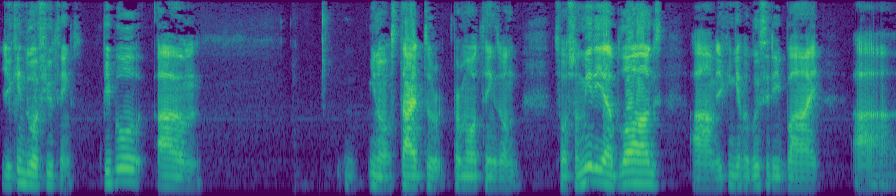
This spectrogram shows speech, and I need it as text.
you can do a few things. People, um, you know, start to promote things on social media, blogs. Um, you can get publicity by uh,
